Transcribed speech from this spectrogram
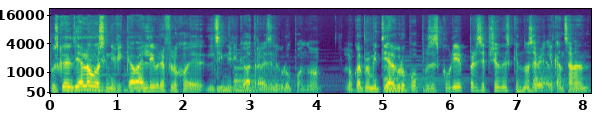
pues que el diálogo significaba el libre flujo del significado a través del grupo, ¿no? lo cual permitía al grupo pues, descubrir percepciones que no se alcanzaban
